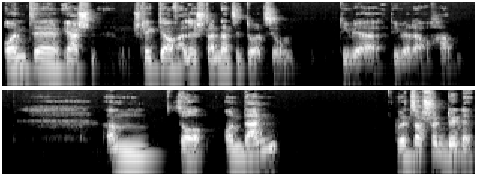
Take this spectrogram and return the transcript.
und äh, ja, sch schlägt ja auch alle Standardsituationen, die wir, die wir da auch haben. Ähm, so, und dann wird es auch schon dünne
